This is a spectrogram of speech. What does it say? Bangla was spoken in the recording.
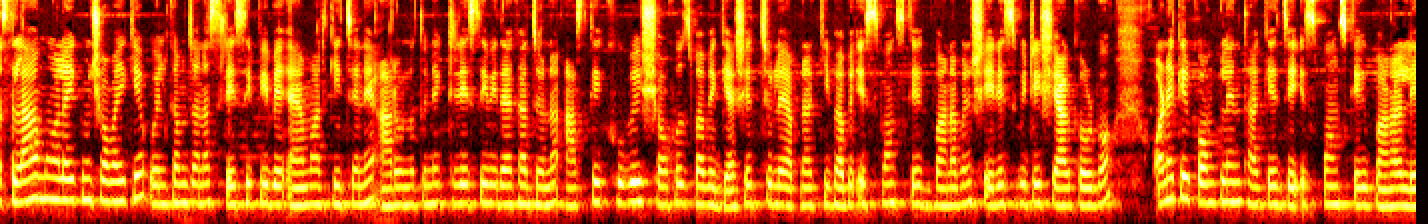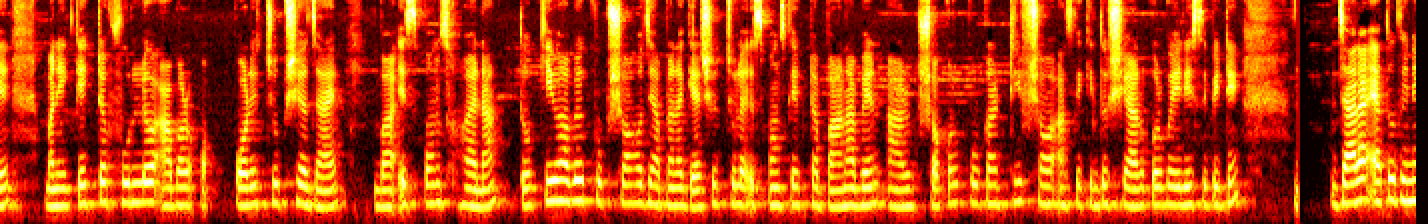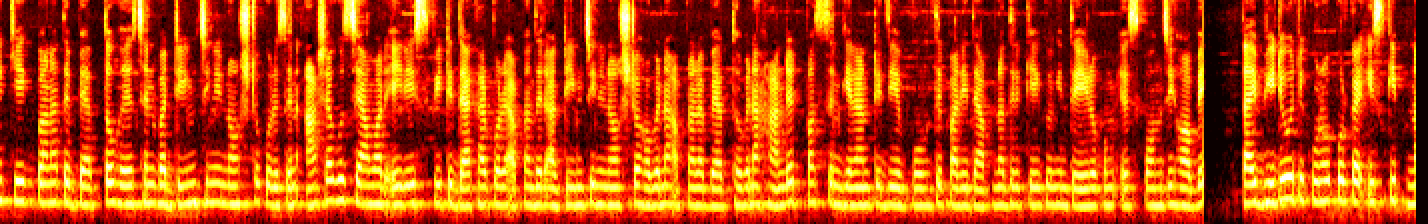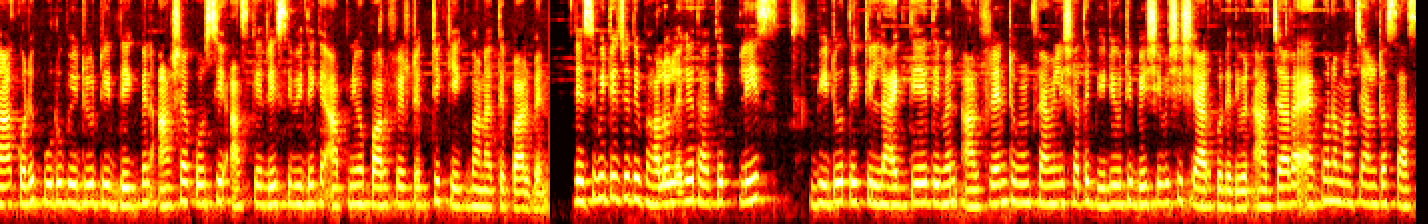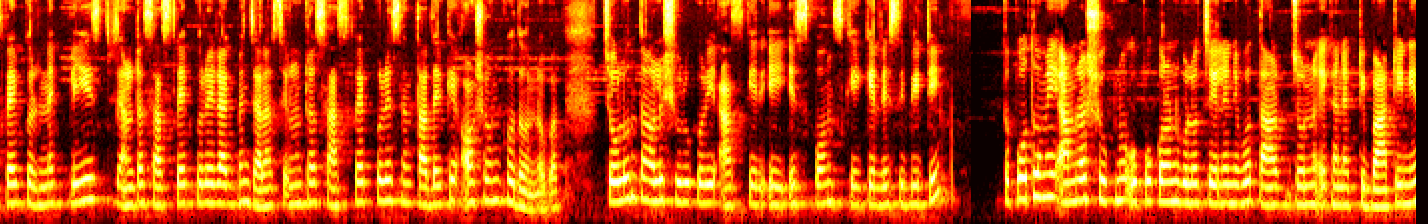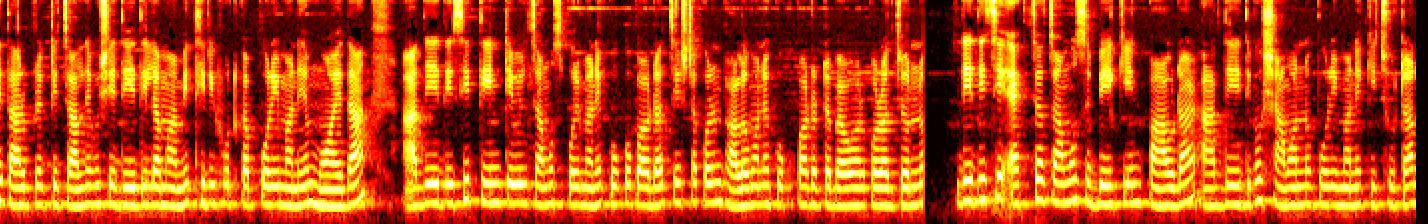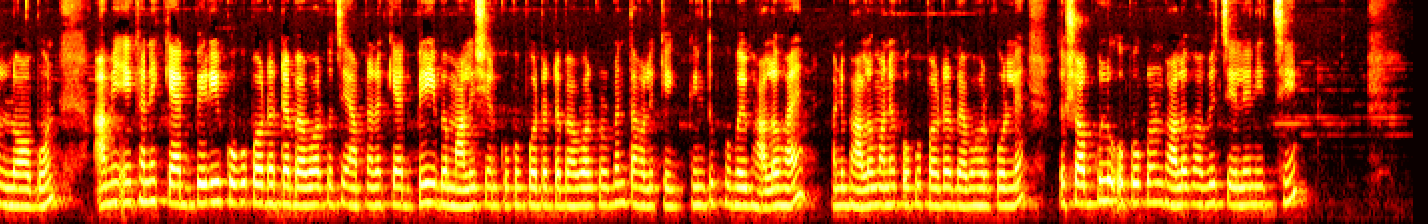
আসসালামু আলাইকুম সবাইকে। ওয়েলকাম জানাস রেসিপি বে আমার কিচেনে আরও নতুন একটি রেসিপি দেখার জন্য। আজকে খুবই সহজভাবে গ্যাসের চুলে আপনার কীভাবে স্পঞ্জ কেক বানাবেন সেই রেসিপিটি শেয়ার করব। অনেকের কমপ্লেন থাকে যে স্পঞ্জ কেক বানালে মানে কেকটা ফুললেও আবার পরে চুপসে যায় বা স্পঞ্জ হয় না। তো কীভাবে খুব সহজে আপনারা গ্যাসের চুলা স্পঞ্জ কেকটা বানাবেন আর সকল প্রকার টিপস আজকে কিন্তু শেয়ার করব এই রেসিপিটি। যারা এতদিনে কেক বানাতে ব্যর্থ হয়েছেন বা ডিম, চিনি নষ্ট করেছেন, আশা করছি আমার এই রেসিপিটি দেখার পরে আপনাদের আর ডিম, চিনি নষ্ট হবে না, আপনারা ব্যর্থ হবে না। হান্ড্রেড পার্সেন্ট গ্যারান্টি দিয়ে বলতে পারি যে আপনাদের কেকও কিন্তু এরকম স্পঞ্জি হবে। তাই ভিডিওটি কোনো প্রকার স্কিপ না করে পুরো ভিডিওটি দেখবেন। আশা করছি আজকের রেসিপি দেখে আপনিও পারফেক্ট একটি কেক বানাতে পারবেন। রেসিপিটি যদি ভালো লেগে থাকে প্লিজ ভিডিওতে একটি লাইক দিয়ে দেবেন আর ফ্রেন্ড এবং ফ্যামিলির সাথে ভিডিওটি বেশি বেশি শেয়ার করে দেবেন। আর যারা এখন আমার চ্যানেলটা সাবস্ক্রাইব করে নেয় প্লিজ চ্যানেলটা সাবস্ক্রাইব করে রাখবেন। যারা চ্যানেলটা সাবস্ক্রাইব করেছেন, তাদেরকে অসংখ্য ধন্যবাদ। চলুন তাহলে শুরু করি আজকের এই স্পঞ্জ কেকের রেসিপিটি তো প্রথমেই আমরা শুকনো উপকরণগুলো চেলে নেব। তার জন্য এখানে একটি বাটি নিয়ে তার একটি একটি চালনি বসিয়ে দিয়ে দিলাম আমি থ্রি ফোর কাপ পরিমাণে ময়দা আর দিয়ে দিয়েছি তিন টেবিল চামচ পরিমাণে কোকো পাউডার। চেষ্টা করেন ভালো মানের কোকো পাউডারটা ব্যবহার করার জন্য। দিয়ে দিচ্ছি এক চা চামচ বেকিং পাউডার আর দিয়ে দিব সামান্য পরিমাণে কিছুটা লবণ। আমি এখানে ক্যাডবেরির কোকো পাউডারটা ব্যবহার করছি। আপনারা ক্যাডবেরি বা মালয়েশিয়ান কোকো পাউডারটা ব্যবহার করবেন, তাহলে কেক কিন্তু খুবই ভালো হয়। মানে ভালো মানের কোকো পাউডার ব্যবহার করলে। তো সবগুলো উপকরণ ভালোভাবে চেলে নিচ্ছি।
